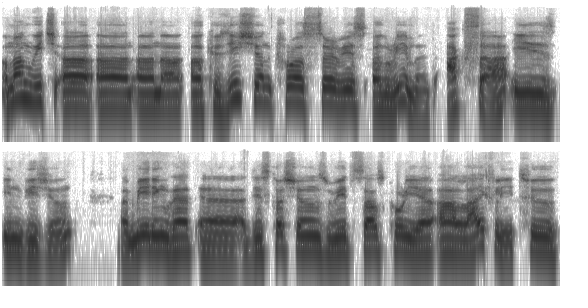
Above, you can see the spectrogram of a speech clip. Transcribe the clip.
among which uh, an uh, acquisition cross-service agreement, ACSA, is envisioned, uh, meaning that uh, discussions with South Korea are likely to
